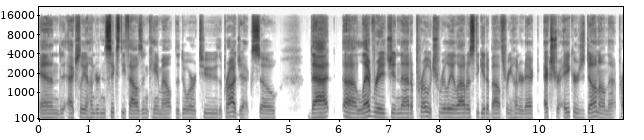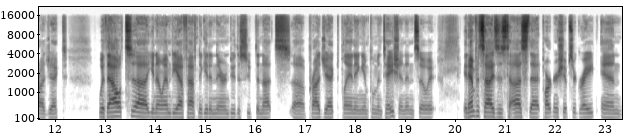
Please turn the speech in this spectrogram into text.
and actually 160,000 came out the door to the project. So that uh, leverage in that approach really allowed us to get about 300 ec- extra acres done on that project without uh, you know MDF having to get in there and do the soup to nuts uh, project planning implementation. And so it it emphasizes to us that partnerships are great and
